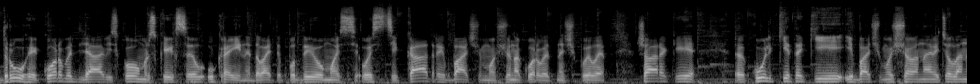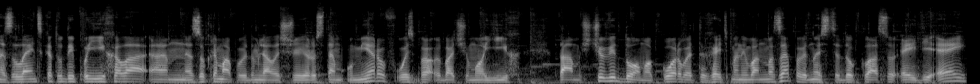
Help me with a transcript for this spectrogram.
Другий корвет для військово-морських сил України. Давайте подивимось ось ці кадри. Бачимо, що на корвет начепили шарики, е, кульки такі, і бачимо, що навіть Олена Зеленська туди поїхала. Ем, Зокрема, повідомляли, що і Рустем Умєров. Ось ба- бачимо їх там. Що відомо, корвет гетьман Іван Мазепа відноситься до класу ADA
